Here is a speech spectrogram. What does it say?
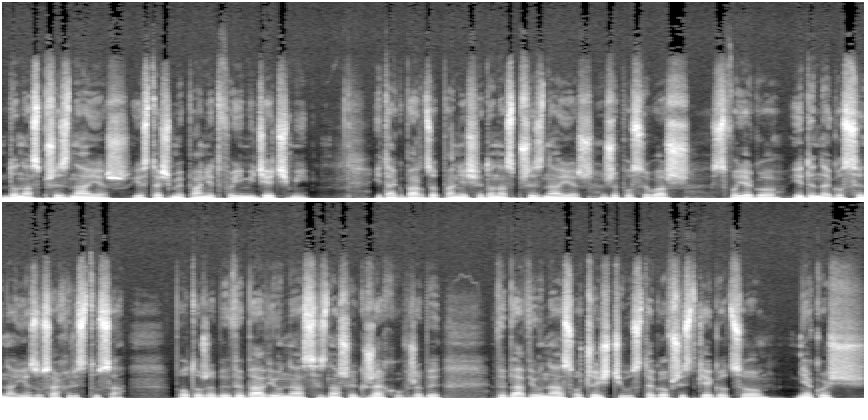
do nas przyznajesz. Jesteśmy, Panie, Twoimi dziećmi. I tak bardzo, Panie, się do nas przyznajesz, że posyłasz swojego jedynego Syna, Jezusa Chrystusa, po to, żeby wybawił nas z naszych grzechów, żeby wybawił nas, oczyścił z tego wszystkiego, co jakoś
